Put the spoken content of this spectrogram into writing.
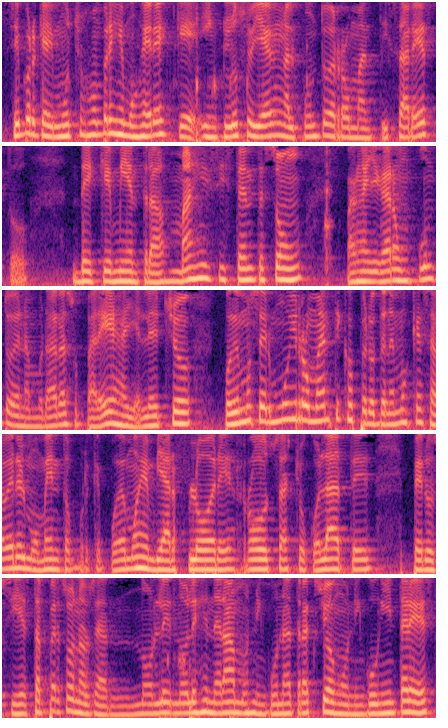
Sí, porque hay muchos hombres y mujeres que incluso llegan al punto de romantizar esto, de que mientras más insistentes son, van a llegar a un punto de enamorar a su pareja y el hecho, podemos ser muy románticos, pero tenemos que saber el momento, porque podemos enviar flores, rosas, chocolates, pero si esta persona, o sea, no le, no le generamos ninguna atracción o ningún interés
